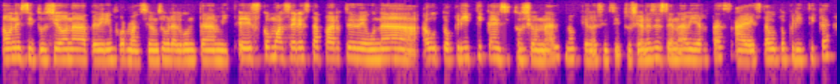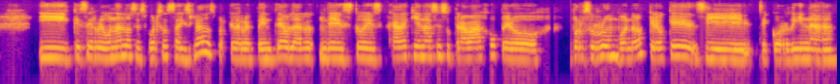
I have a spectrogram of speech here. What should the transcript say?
a una institución a pedir información sobre algún trámite. Es como hacer esta parte de una autocrítica institucional, ¿no? Que las instituciones estén abiertas a esta autocrítica y que se reúnan los esfuerzos aislados, porque de repente hablar de esto es cada quien hace su trabajo, pero por su rumbo, ¿no? Creo que si se coordina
